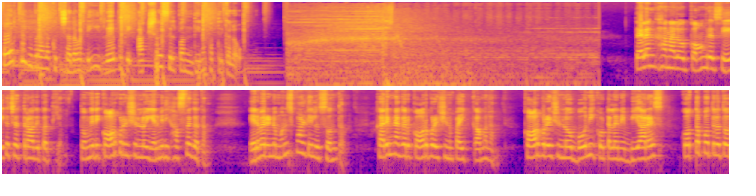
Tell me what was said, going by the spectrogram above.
పూర్తి వివరాలకు చదవండి రేపటి అక్షర శిల్పం దినపత్రికలో. తెలంగాణలో కాంగ్రెస్ ఏకఛత్రాధిపత్యం తొమ్మిది కార్పొరేషన్లో ఎనిమిది హస్తగతం ఎనభై రెండు మున్సిపాలిటీలు సొంతం కరీంనగర్ కార్పొరేషన్పై కమలం కార్పొరేషన్లో బోనీ కొట్టలని బీఆర్ఎస్ కొత్త పొత్తులతో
